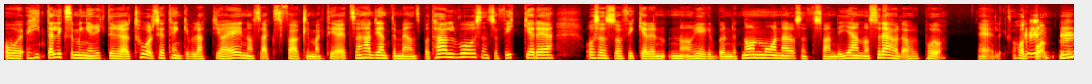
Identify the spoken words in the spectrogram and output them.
och hittar liksom ingen riktig röd tråd. Så jag tänker väl att jag är i någon slags förklimakteriet. Sen hade jag inte mens på ett halvår, sen så fick jag det och sen så fick jag det någon regelbundet någon månad och sen försvann det igen och så där har det hållit på eh, liksom, hållit på. Mm.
